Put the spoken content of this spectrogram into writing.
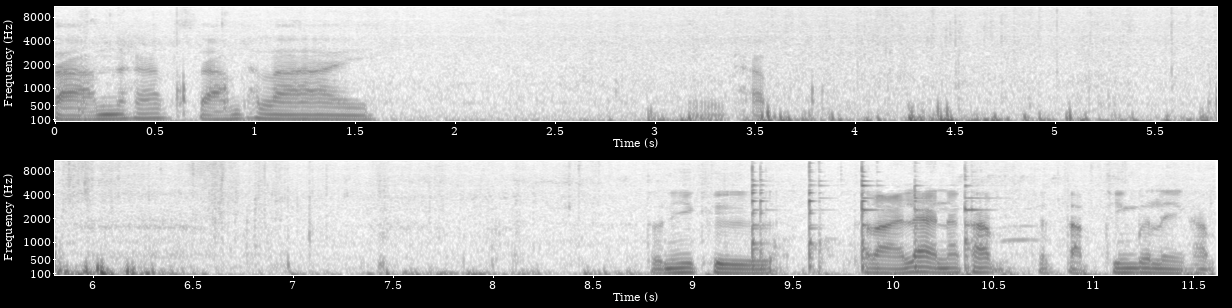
สามนะครับสามทลายนี่ครับตัวนี้คือทลายแรกนะครับ จะตัดทิ้งไปเลยครับ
